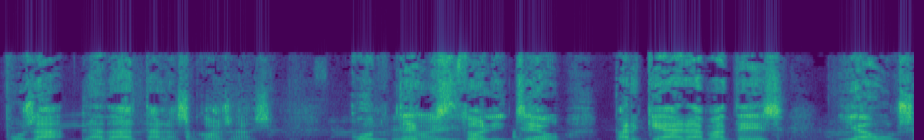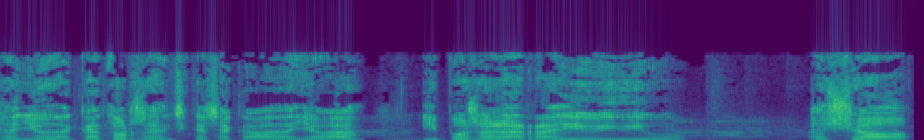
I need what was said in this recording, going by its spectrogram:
posar la data a les coses. Contextualitzeu. perquè ara mateix hi ha un senyor de 14 anys que s'acaba de llevar i posa la ràdio i diu això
